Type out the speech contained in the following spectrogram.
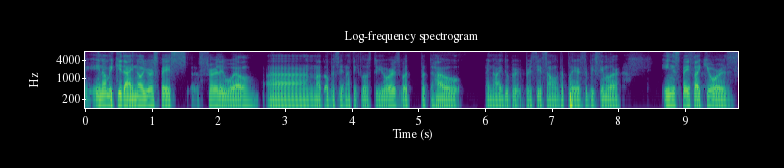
You know, Mikita, I know your space fairly well. Uh, not obviously nothing close to yours, but but how you know I do per perceive some of the players to be similar. In a space like yours,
